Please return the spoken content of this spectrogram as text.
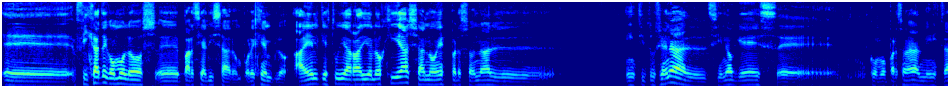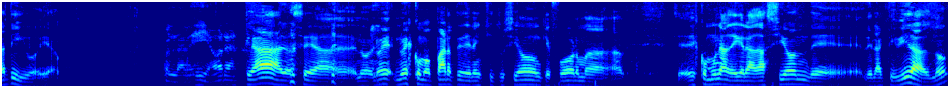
Eh, fíjate cómo los eh, parcializaron. Por ejemplo, a él que estudia radiología ya no es personal institucional, sino que es eh, como personal administrativo, digamos. Con la B y ahora. Claro, o sea, no, no es, no es como parte de la institución que forma, es como una degradación de, de la actividad, ¿no?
